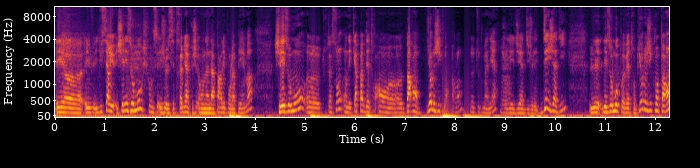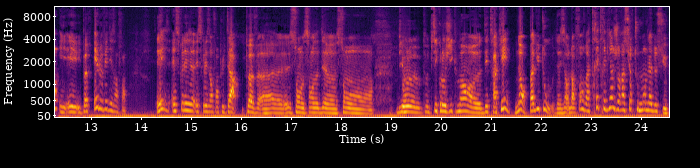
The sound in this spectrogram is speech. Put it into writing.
et, euh, et- du sérieux. Chez les homos, je, je sais très bien que je- on en a parlé pour la PMA. Chez les homos, euh, de toute façon, on est capable d'être euh, parents, biologiquement parlant, de toute manière. Je l'ai déjà dit. Je l'ai déjà dit. Les, les homos peuvent être biologiquement parents et, et ils peuvent élever des enfants. Et est-ce que les est-ce que les enfants plus tard peuvent euh, sont sont de- sont bio- psychologiquement euh, détraqués? Non, pas du tout. L'enfant va très très bien. Je rassure tout le monde là-dessus.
